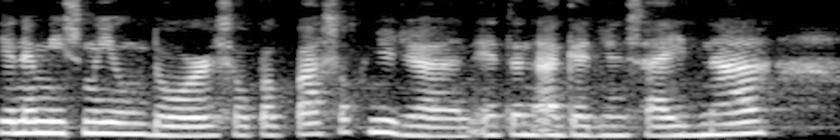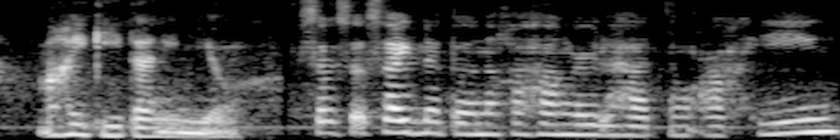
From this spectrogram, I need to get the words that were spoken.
yan na mismo yung door. So, pagpasok nyo dyan, ito na agad yung side na makikita ninyo. So, sa side na to, nakahanger lahat ng aking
